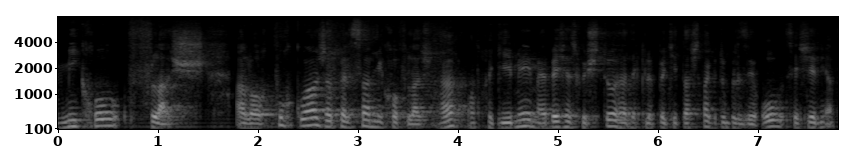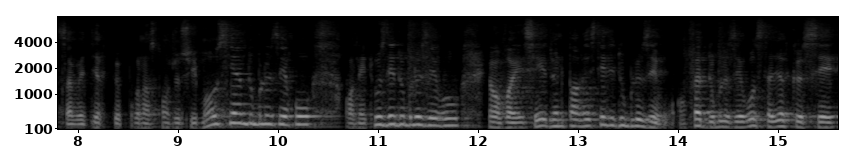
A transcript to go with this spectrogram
micro flash. Alors pourquoi j'appelle ça micro flash hein? Entre guillemets, mais ben, est-ce que je avec le petit hashtag double zéro C'est génial, ça veut dire que pour l'instant je suis moi aussi un double zéro. On est tous des double zéro et on va essayer de ne pas rester des double zéro. En fait, double zéro, c'est-à-dire que c'est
